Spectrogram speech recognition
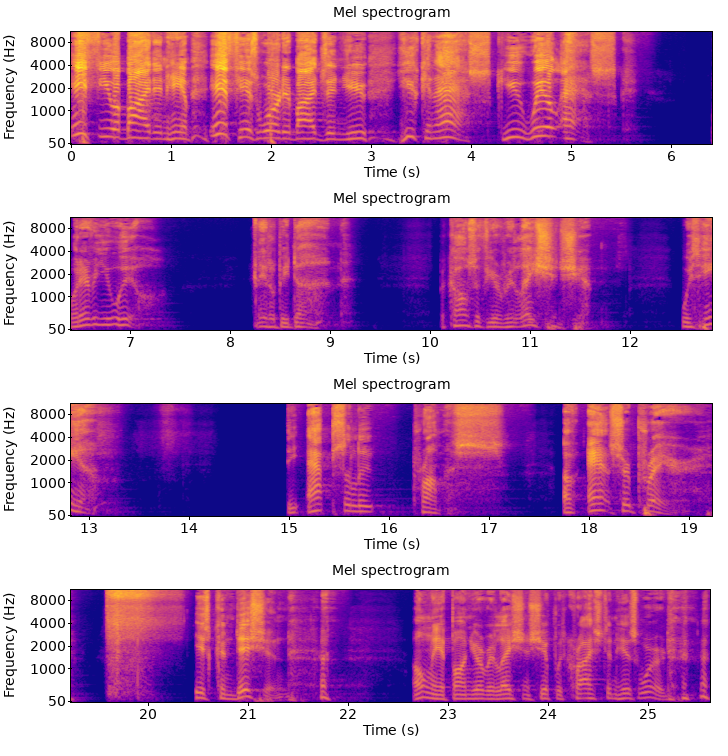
If you abide in Him, if His Word abides in you, you can ask. You will ask whatever you will, and it'll be done because of your relationship with Him. The absolute promise of answered prayer is conditioned only upon your relationship with Christ and His Word.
